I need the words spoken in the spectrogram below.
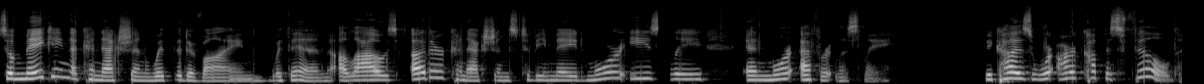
So, making the connection with the divine within allows other connections to be made more easily and more effortlessly because our cup is filled.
